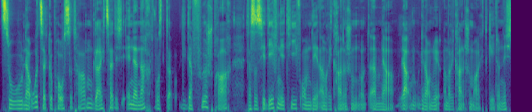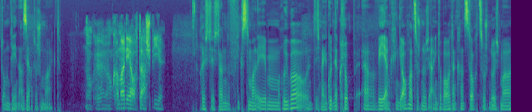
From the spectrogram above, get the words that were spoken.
zu einer Uhrzeit gepostet haben, gleichzeitig in der Nacht, wo es da, die dafür sprach, dass es hier definitiv um den amerikanischen und ähm, ja, ja, um, genau um den amerikanischen Markt geht und nicht um den asiatischen Markt. Okay, dann kann man ja auch da spielen. Richtig, dann fliegst du mal eben rüber und ich meine, gut, eine Club-WM äh, kriegen die auch mal zwischendurch eingebaut, dann kannst du auch zwischendurch mal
